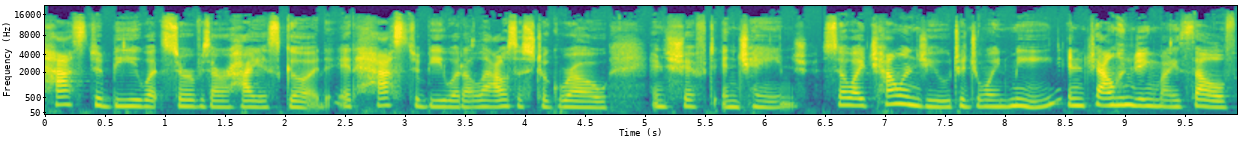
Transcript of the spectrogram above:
has to be what serves our highest good. It has to be what allows us to grow and shift and change. So I challenge you to join me in challenging myself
